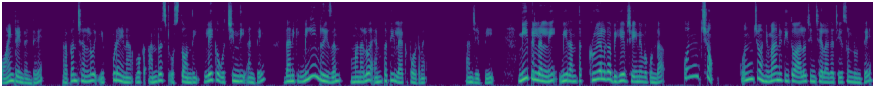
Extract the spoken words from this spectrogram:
పాయింట్ ఏంటంటే ప్రపంచంలో ఎప్పుడైనా ఒక అన్రెస్ట్ వస్తోంది లేక వచ్చింది అంటే దానికి మెయిన్ రీజన్ మనలో ఎంపతి లేకపోవటమే అని చెప్పి మీ పిల్లల్ని మీరంత క్రూయల్గా బిహేవ్ చేయనివ్వకుండా కొంచెం కొంచెం హ్యుమానిటీతో ఆలోచించేలాగా చేసుండుంటే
